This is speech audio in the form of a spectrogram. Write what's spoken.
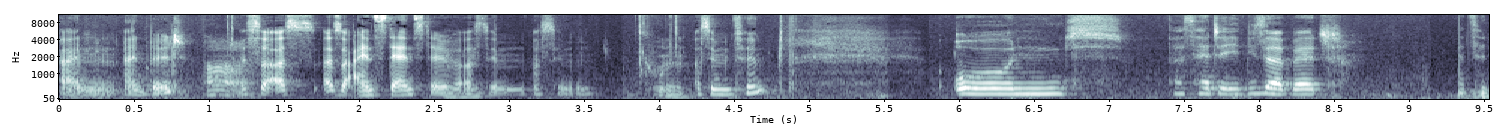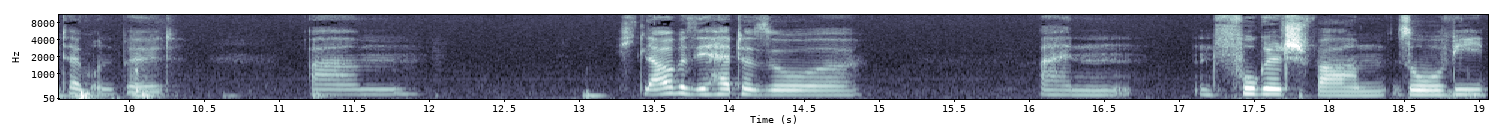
ein, ein Bild. Ah. Ist so aus, also ein Standstill mhm. aus, dem, aus, dem, cool. aus dem Film. Und was hätte Elisabeth als Hintergrundbild? Ähm, ich glaube, sie hätte so einen, einen Vogelschwarm, so wie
